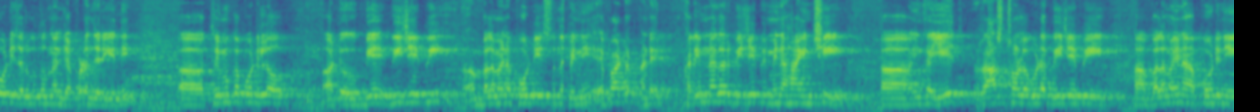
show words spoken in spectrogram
పోటీ జరుగుతుందని చెప్పడం జరిగింది. త్రిముఖ పోటీలో అటు బీ బీజేపీ బలమైన పోటీ ఇస్తుంది చెప్పింది అపార్ట్ అంటే కరీంనగర్ బీజేపీ మినహాయించి ఇంకా ఏ రాష్ట్రంలో కూడా బీజేపీ బలమైన పోటీని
